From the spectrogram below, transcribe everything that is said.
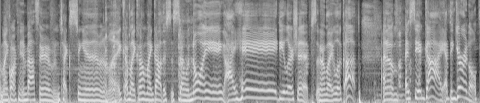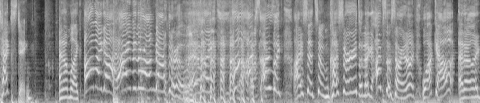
I'm like walking in the bathroom and texting him and I'm like, I'm like, oh my god, this is so annoying. I hate dealerships. And I'm like, look up. And um, I see a guy at the urinal texting. And I'm like, oh my God, I'm in the wrong bathroom. And I'm like, I, was, I was like, I said some cuss words and I go, I'm so sorry. And I like, walk out and I like,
